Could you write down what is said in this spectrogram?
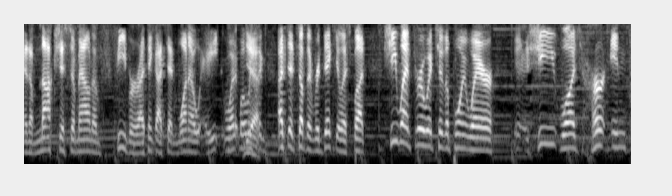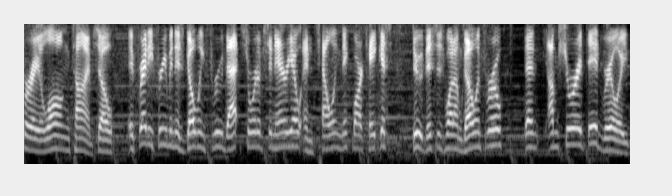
an obnoxious amount of fever. I think I said 108. What, what was Yeah. the? I said something ridiculous, but she went through it to the point where uh, she was hurting for a long time. So if Freddie Freeman is going through that sort of scenario and telling Nick Markakis, "Dude, this is what I'm going through," then I'm sure it did really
